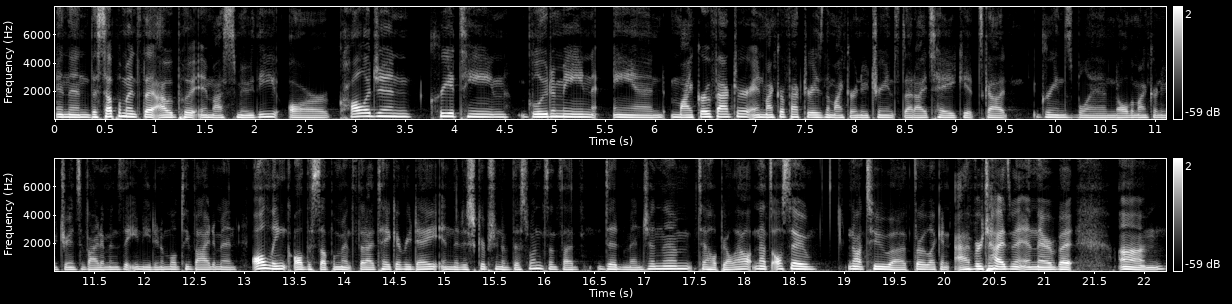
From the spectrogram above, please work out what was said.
And then the supplements that I would put in my smoothie are collagen, creatine, glutamine, and microfactor. And microfactor is the micronutrients that I take. It's got greens blend, all the micronutrients and vitamins that you need in a multivitamin. I'll link all the supplements that I take every day in the description of this one since I did mention them to help y'all out. And that's also not to uh, throw like an advertisement in there, but um,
